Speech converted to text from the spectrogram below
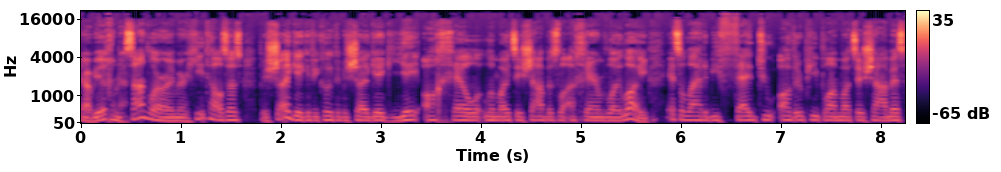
Now, Rabbi Yochanan Sandler Aimer, he tells us, b'shagig. If he cooked it b'shagig, ye achel l'Motzei Shabbos la'acherim v'loy It's allowed to be fed to other people on Motzei Shabbos,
